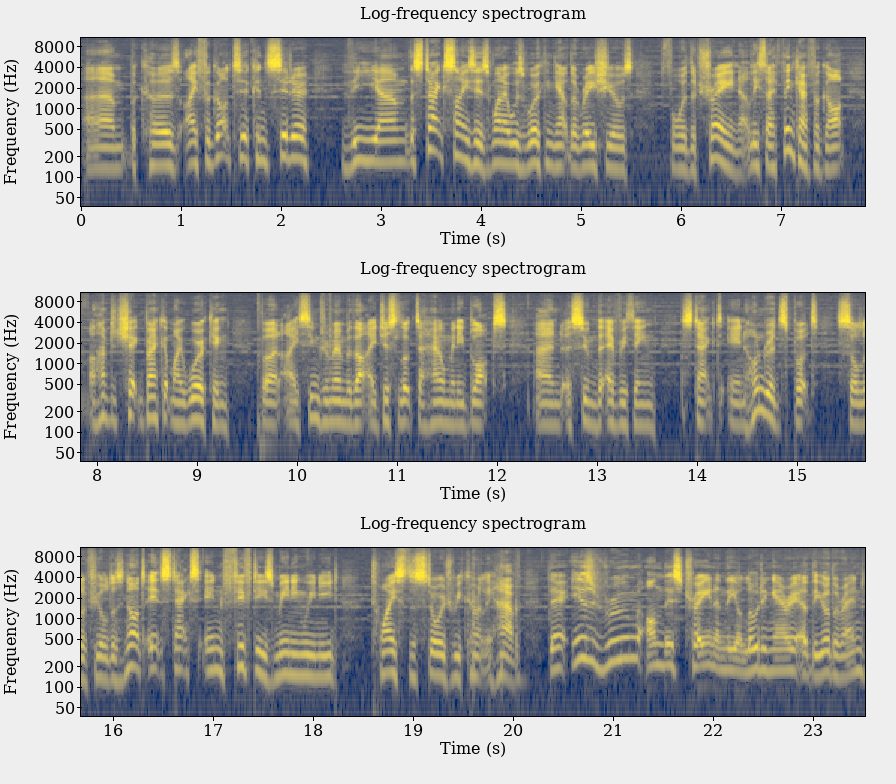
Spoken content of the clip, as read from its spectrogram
um, because I forgot to consider the um, the stack sizes when I was working out the ratios for the train. At least I think I forgot. I'll have to check back at my working, but I seem to remember that I just looked at how many blocks and assumed that everything stacked in hundreds, but solid fuel does not. It stacks in 50s, meaning we need twice the storage we currently have. There is room on this train and the loading area at the other end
